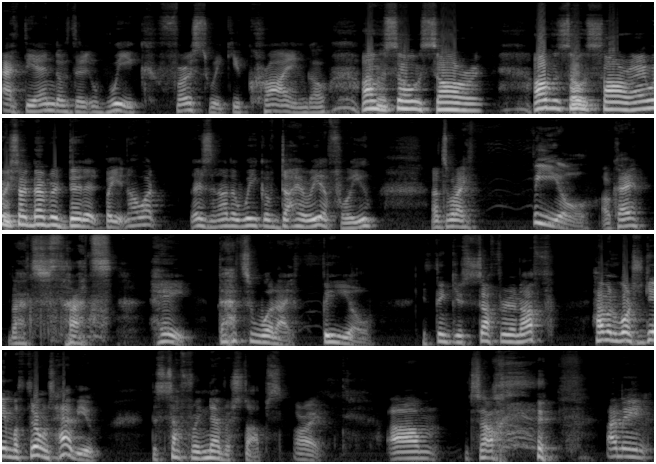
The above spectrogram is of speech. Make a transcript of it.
at the end of the week, first week, you cry and go, I'm so sorry. I'm so sorry. I wish I never did it. But you know what? There's another week of diarrhea for you. That's what I feel, okay? That's, that's, hey, that's what I feel. You think you suffered enough? Haven't watched Game of Thrones, have you? The suffering never stops. Alright. Um, so, I mean,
